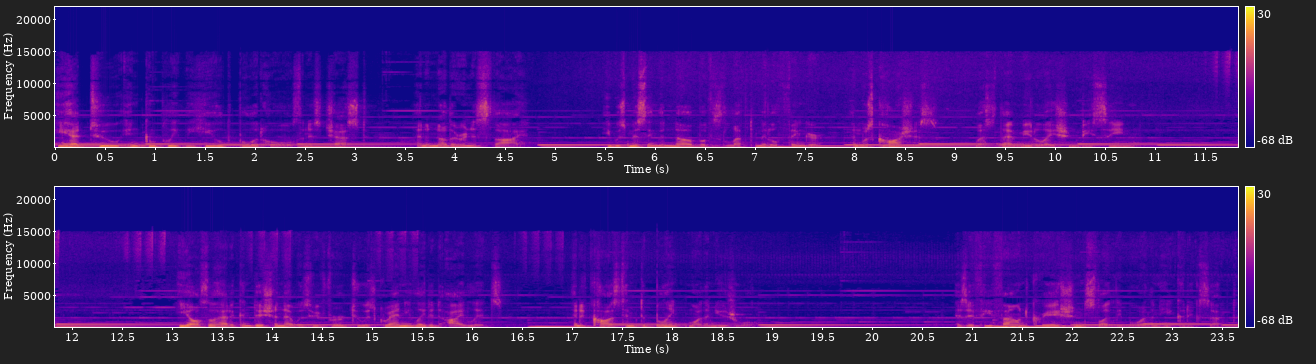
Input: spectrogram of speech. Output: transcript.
He had two incompletely healed bullet holes in his chest and another in his thigh. He was missing the nub of his left middle finger and was cautious lest that mutilation be seen. He also had a condition that was referred to as granulated eyelids, and it caused him to blink more than usual, as if he found creation slightly more than he could accept.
